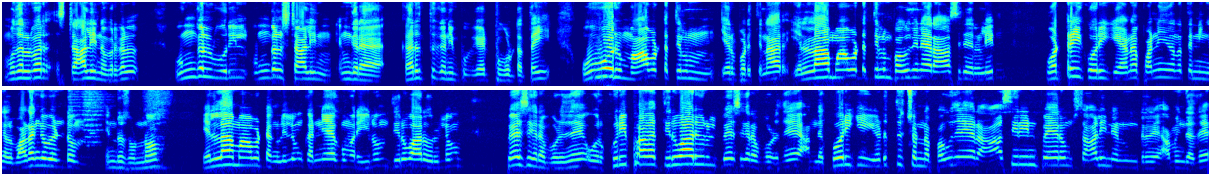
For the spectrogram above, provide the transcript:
முதல்வர் ஸ்டாலின் அவர்கள் உங்கள் ஊரில் உங்கள் ஸ்டாலின் என்கிற கருத்து கணிப்பு கேட்பு கூட்டத்தை ஒவ்வொரு மாவட்டத்திலும் ஏற்படுத்தினார். எல்லா மாவட்டத்திலும் பகுதி நேர ஆசிரியர்களின் ஒற்றை கோரிக்கையான பணி தினத்தை நீங்கள் வழங்க வேண்டும் என்று சொன்னோம். எல்லா மாவட்டங்களிலும் கன்னியாகுமரியிலும் திருவாரூரிலும் பேசுகிற பொழுது ஒரு குறிப்பாக திருவாரூரில் பேசுகிற பொழுது அந்த கோரிக்கையை எடுத்து சொன்ன பகுதி நேர ஆசிரியரின் பெயரும் ஸ்டாலின் என்று அமைந்தது.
